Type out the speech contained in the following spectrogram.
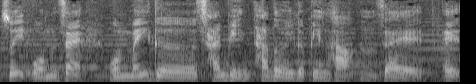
所以我们在我们每一个产品它都有一个编号，在 A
